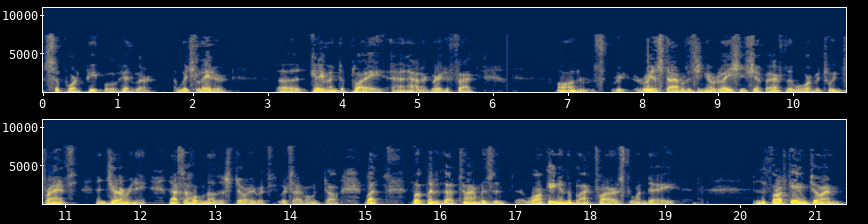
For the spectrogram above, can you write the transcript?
support people of Hitler, which later Uh, came into play and had a great effect on re- reestablishing a relationship after the war between France and Germany. That's a whole other story, which which I won't tell. But Buchman at that time was in, walking in the Black Forest one day, and the thought came to him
